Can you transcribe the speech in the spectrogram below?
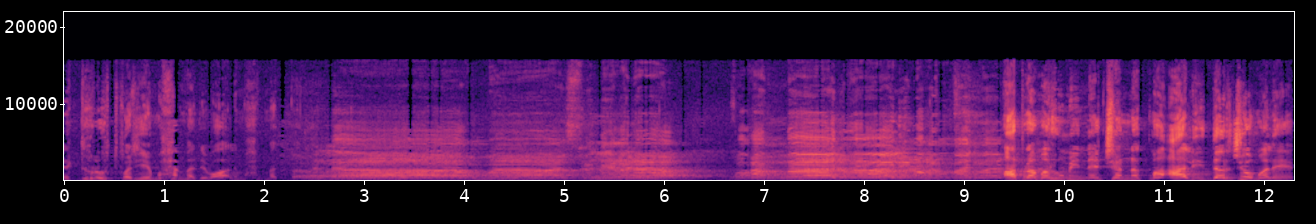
ایک درود پر یہ محمد وعال محمد۔ پر اللہم صلی علی محمد وآل محمد آپرا مرحومین نے جنت ما آلی درجو ملے۔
